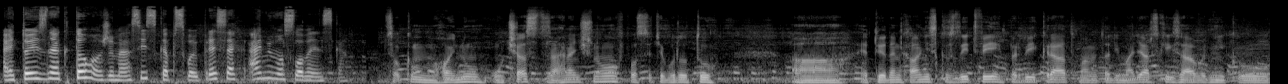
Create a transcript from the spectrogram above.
Aj to je znak toho, že má Siskap svoj presah aj mimo Slovenska. Celkom hojnú účasť zahraničnú, v podstate budú tu a je tu jeden chalnisko z Litvy prvýkrát, máme tady maďarských závodníků,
